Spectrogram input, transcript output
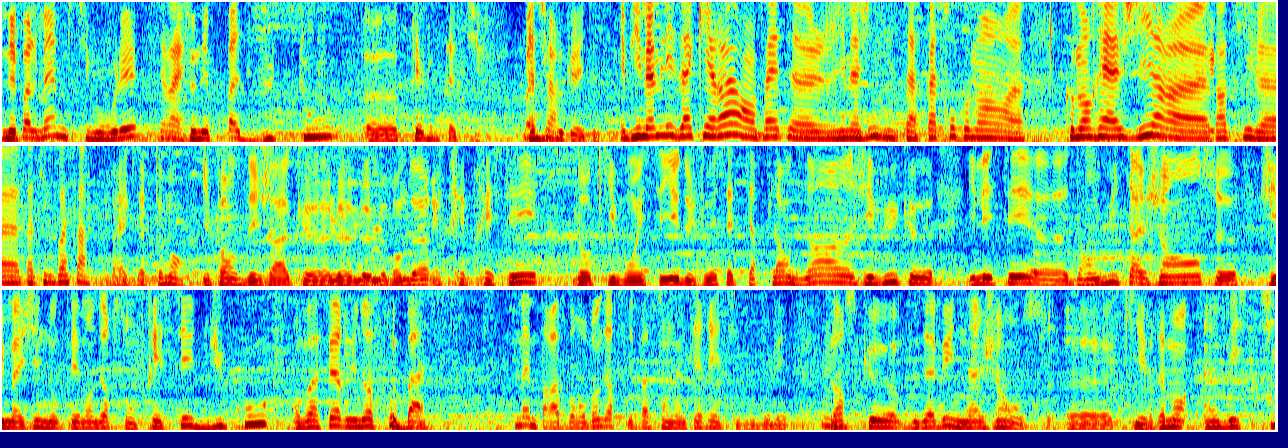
n'est pas le même, si vous voulez, ce n'est pas du tout euh, qualitatif. Bien sûr. Et puis même les acquéreurs, en fait, euh, j'imagine qu'ils ne savent pas trop comment, euh, comment réagir euh, quand, ils, quand ils voient ça. Bah exactement. Ils pensent déjà que le, le- le vendeur est très pressé, donc ils vont essayer de jouer cette carte-là en disant Ah, j'ai vu qu'il était dans huit agences, j'imagine donc les vendeurs sont pressés, du coup on va faire une offre basse. Même par rapport au vendeur, c'est pas son intérêt si vous voulez. Mm. Lorsque vous avez une agence euh, qui est vraiment investie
